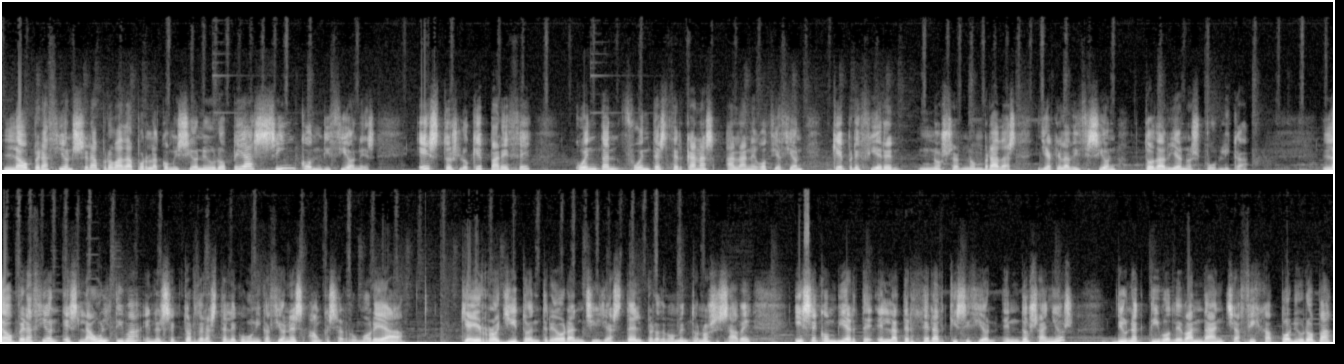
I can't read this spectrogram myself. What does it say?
La operación será aprobada por la Comisión Europea sin condiciones. Esto es lo que parece cuentan fuentes cercanas a la negociación que prefieren no ser nombradas, ya que la decisión todavía no es pública. La operación es la última en el sector de las telecomunicaciones, aunque se rumorea que hay rollito entre Orange y Yastel, pero de momento no se sabe, y se convierte en la tercera adquisición en dos años de un activo de banda ancha fija por Europa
